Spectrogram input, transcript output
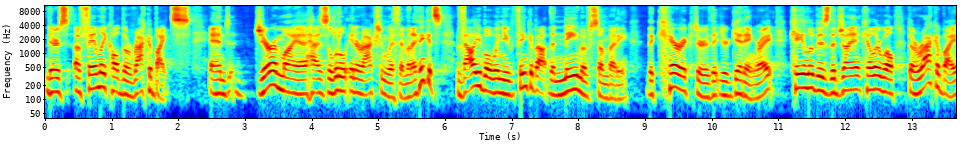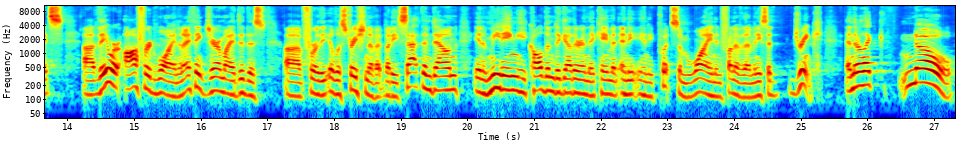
there's a family called the Rechabites, and Jeremiah has a little interaction with them. And I think it's valuable when you think about the name of somebody, the character that you're getting, right? Caleb is the giant killer. Well, the Rechabites, uh, they were offered wine. And I think Jeremiah did this uh, for the illustration of it. But he sat them down in a meeting, he called them together, and they came and, he, and he put some wine in front of them, and he said, Drink. And they're like, no.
